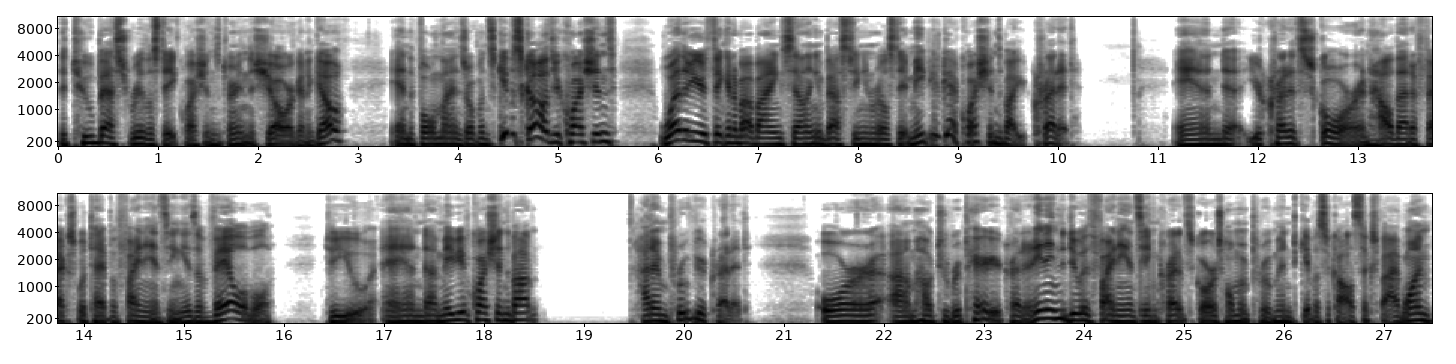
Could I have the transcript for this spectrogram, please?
The two best real estate questions during the show are going to go. And the phone lines are open. Give us a call with your questions, whether you're thinking about buying, selling, investing in real estate. Maybe you've got questions about your credit and uh, your credit score and how that affects what type of financing is available to you. And uh, maybe you have questions about how to improve your credit or um, how to repair your credit. Anything to do with financing, credit scores, home improvement, give us a call 651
